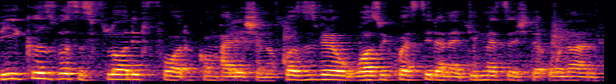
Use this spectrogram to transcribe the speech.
Vehicles versus flooded Ford compilation. Of course this video was requested and I did message the owner and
